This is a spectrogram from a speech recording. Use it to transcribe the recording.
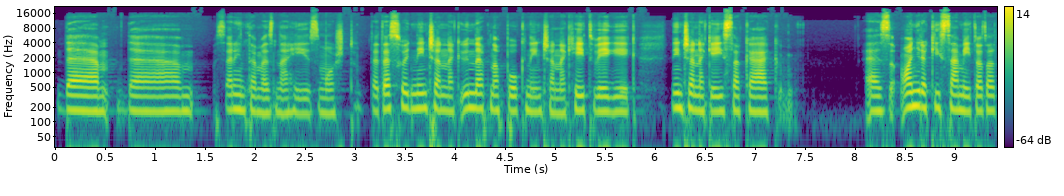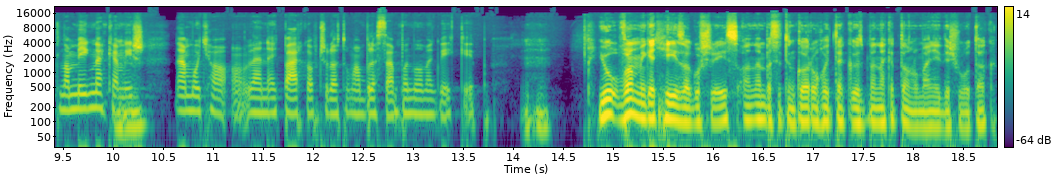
de, de szerintem ez nehéz most. Tehát ez, hogy nincsenek ünnepnapok, nincsenek hétvégék, nincsenek éjszakák, ez annyira kiszámíthatatlan, még nekem uh-huh. is, nem hogyha lenne egy párkapcsolatom abból a szempontból meg végképp. Uh-huh. Jó, van még egy hézagos rész, nem beszéltünk arról, hogy te közben neked tanulmányaid is voltak.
